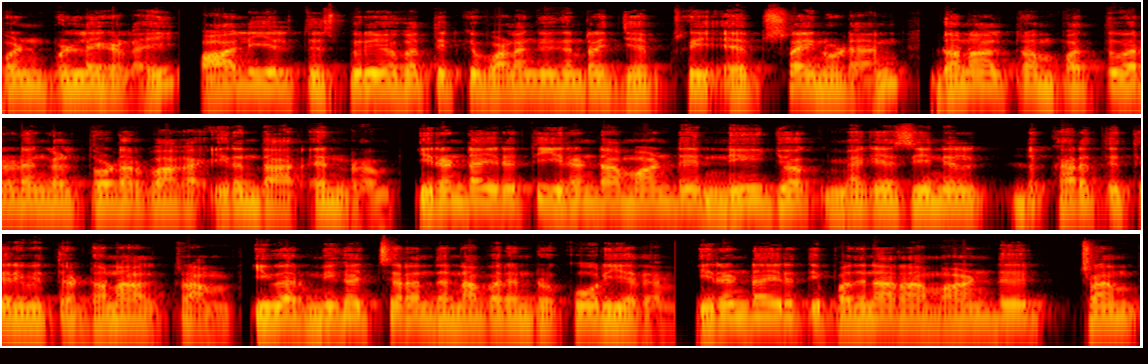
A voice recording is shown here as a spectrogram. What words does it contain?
பெண் பிள்ளைகளை பாலியல் துஷ்பிரயோகத்திற்கு வழங்குகின்ற ஜெப்ரி எப்ஸ்டைனுடன் டொனால்ட் ட்ரம்ப் பத்து வருடங்கள் தொடர்பாக இருந்தார் என்றும் இரண்டாயிரத்தி இரண்டாம் ஆண்டு நியூயார்க் மேகசினில் கருத்து தெரிவித்த டொனால்ட் ட்ரம்ப் இவர் மிகச்சிறந்த நபர் என்று கூறியதும் இரண்டாயிரத்தி பதினாறாம் ஆண்டு ட்ரம்ப்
